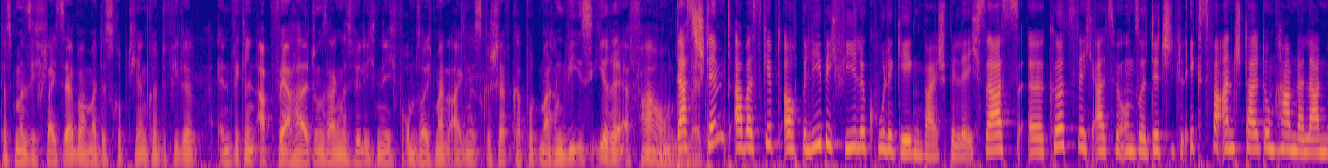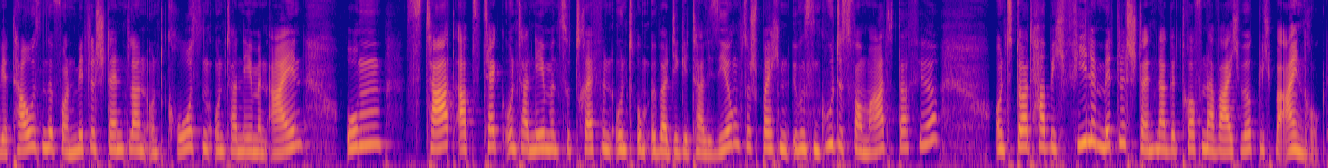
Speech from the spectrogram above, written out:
dass man sich vielleicht selber mal disruptieren könnte. Viele entwickeln Abwehrhaltung, sagen, das will ich nicht. Warum soll ich mein eigenes Geschäft kaputt machen? Wie ist Ihre Erfahrung? Das damit? stimmt, aber es gibt auch beliebig viele coole Gegenbeispiele. Ich saß äh, kürzlich, als wir unsere Digital X-Veranstaltung haben, da laden wir Tausende von Mittelständlern und großen Unternehmen ein um Start-ups, Tech-Unternehmen zu treffen und um über Digitalisierung zu sprechen. Übrigens ein gutes Format dafür. Und dort habe ich viele Mittelständler getroffen, da war ich wirklich beeindruckt.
